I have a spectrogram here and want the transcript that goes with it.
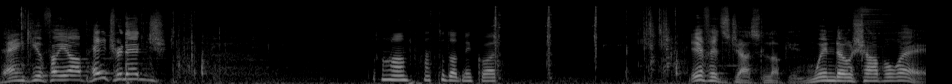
Thank you for your patronage. Aha, hát tudod mikor. If it's just looking, window shop away.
